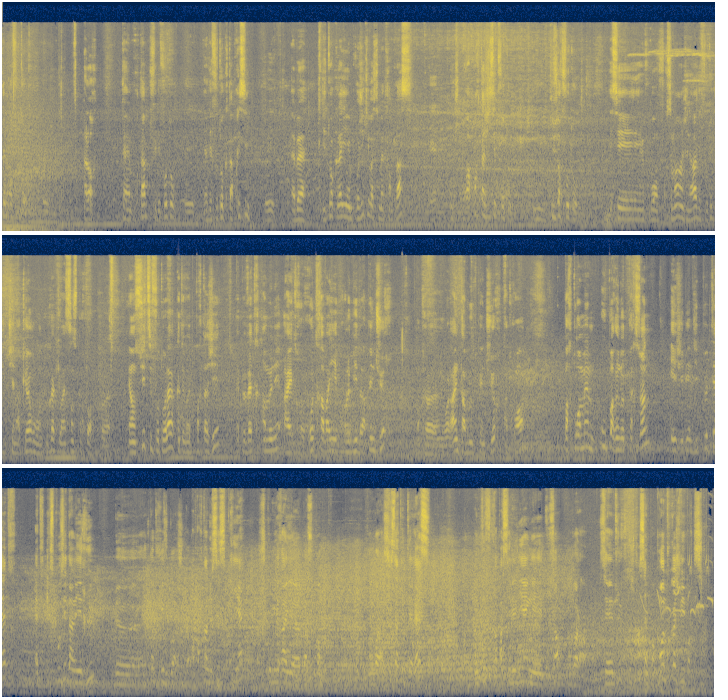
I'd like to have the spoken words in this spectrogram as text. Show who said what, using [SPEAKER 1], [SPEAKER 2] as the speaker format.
[SPEAKER 1] tellement de photos. Alors, tu as un portable, tu fais des photos. Il y a des photos que tu apprécies.
[SPEAKER 2] Oui.
[SPEAKER 1] Eh ben, dis-toi que là, il y a un projet qui va se mettre en place où tu pourras partager cette photo, ou plusieurs photos. Et c'est, bon, forcément, en général, des photos qui te tiennent à cœur ou en tout cas qui ont un sens pour toi.
[SPEAKER 2] Ouais.
[SPEAKER 1] Et ensuite, ces photos-là, quand elles vont être partagées, elles peuvent être amenées à être retravaillées par le biais de la peinture. Donc euh, voilà, un tableau de peinture à trois, par toi-même ou par une autre personne. Et j'ai bien dit peut-être être exposé dans les rues de côte rive gauche, en partant de Saint-Cyprien jusqu'au Mirail euh, Bassoucan. Donc voilà, si ça t'intéresse, on te fera passer les liens et tout ça. Donc voilà, c'est un truc pense sympa. Moi en tout cas, je vais y participer.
